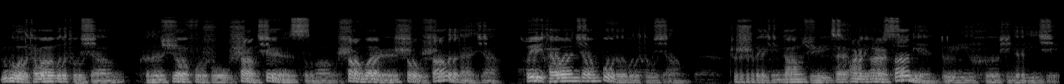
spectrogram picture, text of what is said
如果台湾不投降，可能需要付出上千人死亡、上万人受伤的代价，所以台湾将不得不投降。这是北京当局在二零二三年对于和平的理解。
